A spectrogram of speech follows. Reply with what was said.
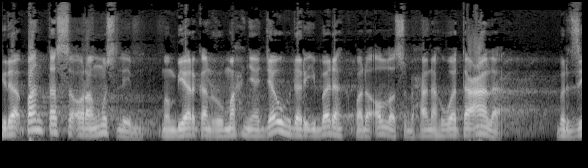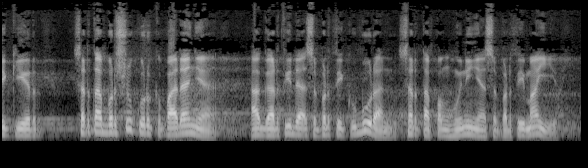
Tidak pantas seorang muslim membiarkan rumahnya jauh dari ibadah kepada Allah Subhanahu wa taala, berzikir serta bersyukur kepadanya agar tidak seperti kuburan serta penghuninya seperti mayit.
